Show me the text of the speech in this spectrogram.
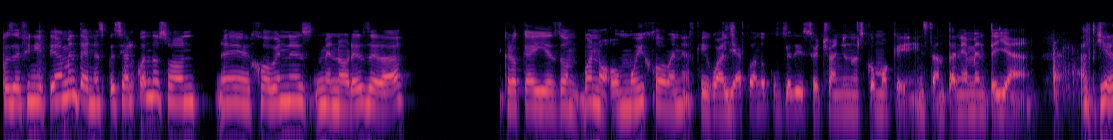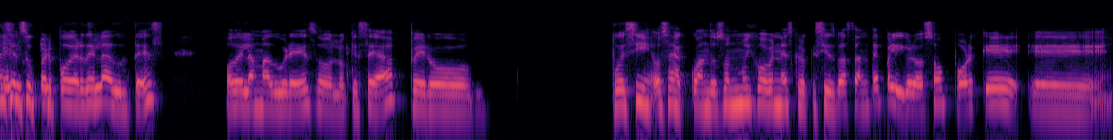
pues definitivamente, en especial cuando son eh, jóvenes menores de edad, creo que ahí es donde, bueno, o muy jóvenes, que igual ya cuando cumple 18 años no es como que instantáneamente ya adquieras el superpoder de la adultez o de la madurez o lo que sea, pero pues sí, o sea, cuando son muy jóvenes creo que sí es bastante peligroso porque eh,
